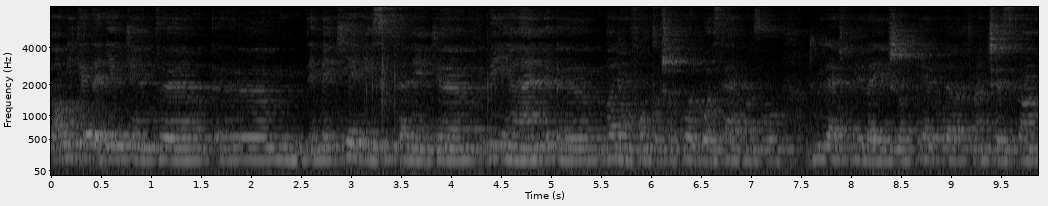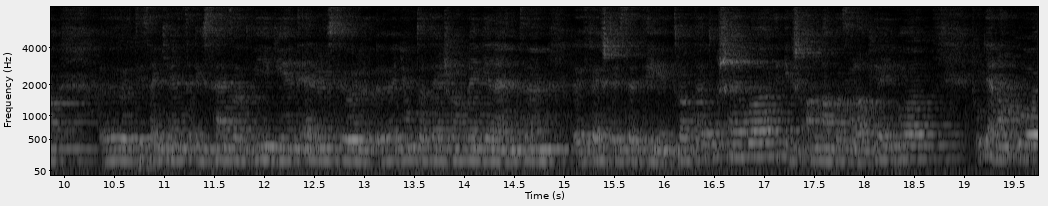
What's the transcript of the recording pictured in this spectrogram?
amiket egyébként én még kiegészítenék néhány nagyon fontos a korból származó Dürer-féle és a Piero della Francesca 19. század végén először nyomtatásban megjelent festészeti traktátusával és annak az alapjaival. Ugyanakkor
